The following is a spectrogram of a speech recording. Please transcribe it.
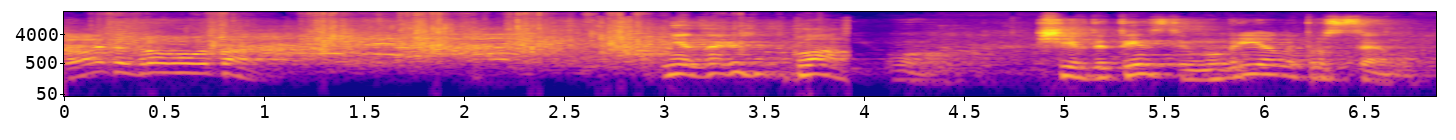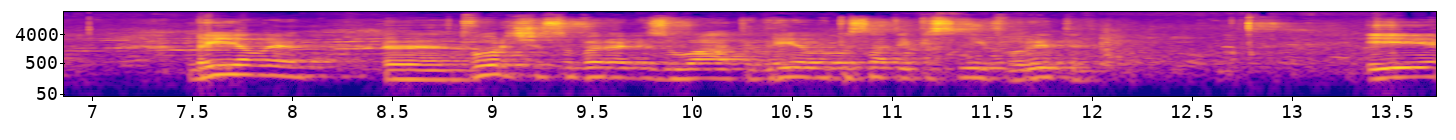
Давайте зробимо так. Ні, це клас. О, ще в дитинстві ми мріяли про сцену. Мріяли е, творчо себе реалізувати, мріяли писати пісні, творити. І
